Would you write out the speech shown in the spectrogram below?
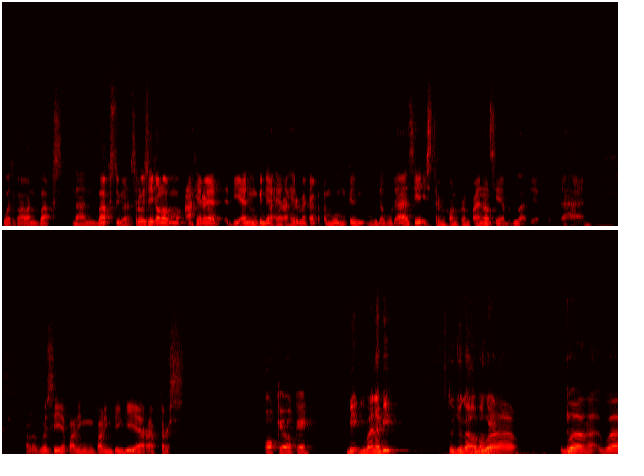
buat ngelawan Bucks. Dan Bucks juga seru sih kalau akhirnya at the end mungkin di akhir-akhir mereka ketemu mungkin mudah-mudahan sih Eastern Conference Finals ya berdua ya mudah-mudahan. Kalau gue sih ya paling paling tinggi ya Raptors. Oke, oke. Bi, gimana Bi? Setuju nggak Gua Ken? gua nggak gua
